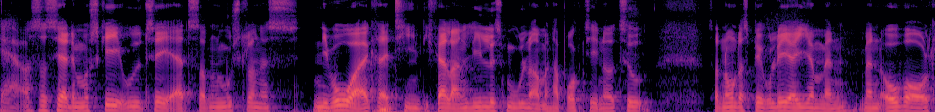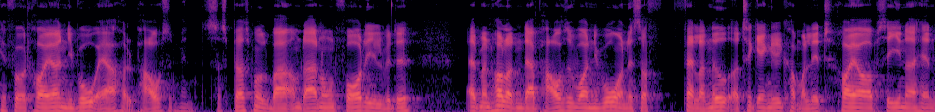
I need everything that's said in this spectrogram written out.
Ja, og så ser det måske ud til, at sådan musklernes niveauer af kreatin, de falder en lille smule, når man har brugt det i noget tid. Så er der nogen, der spekulerer i, om man, man overall kan få et højere niveau af at holde pause. Men så spørgsmålet bare, om der er nogen fordele ved det. At man holder den der pause, hvor niveauerne så falder ned, og til gengæld kommer lidt højere op senere hen.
